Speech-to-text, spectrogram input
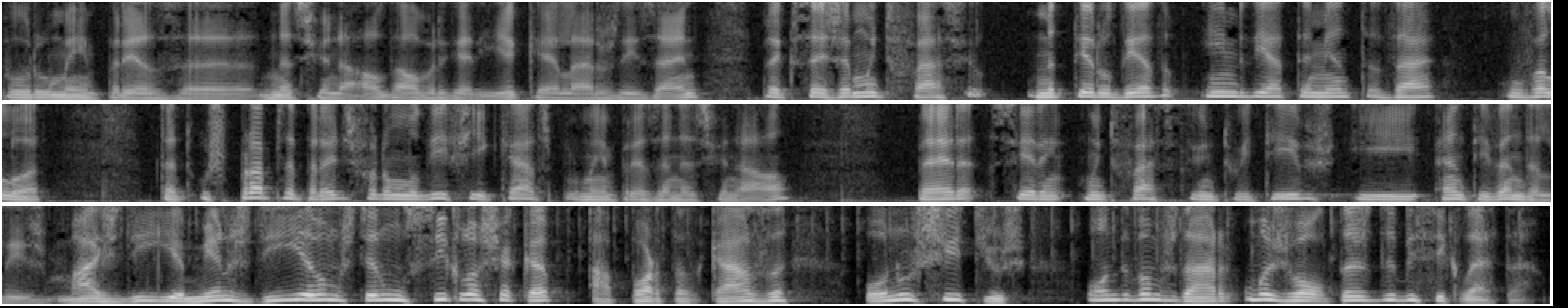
por uma empresa nacional da albergaria, que é a Laros Design, para que seja muito fácil meter o dedo e imediatamente dá o valor. Portanto, os próprios aparelhos foram modificados por uma empresa nacional para serem muito fáceis e intuitivos e anti-vandalismo. Mais dia, menos dia, vamos ter um ciclo check-up à porta de casa ou nos sítios onde vamos dar umas voltas de bicicleta.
